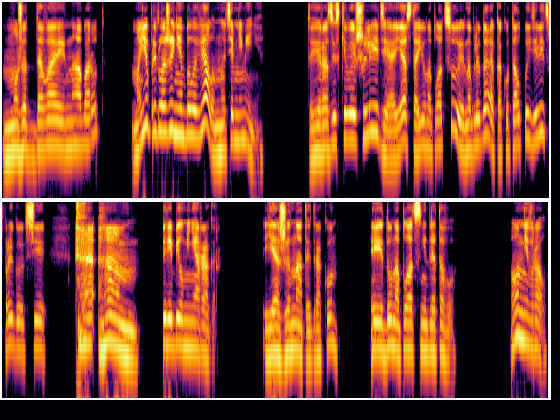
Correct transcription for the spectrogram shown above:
«Может, давай наоборот?» Мое предложение было вялым, но тем не менее. Ты разыскиваешь леди, а я стою на плацу и наблюдаю, как у толпы девиц прыгают все... перебил меня Рагор. Я женатый дракон и иду на плац не для того. Он не врал.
